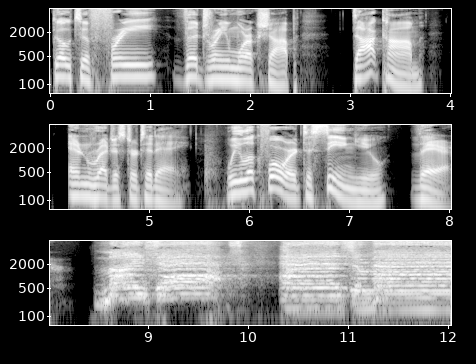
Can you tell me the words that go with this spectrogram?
go to freethedreamworkshop.com com and register today. We look forward to seeing you there. Mindset Answer Man.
